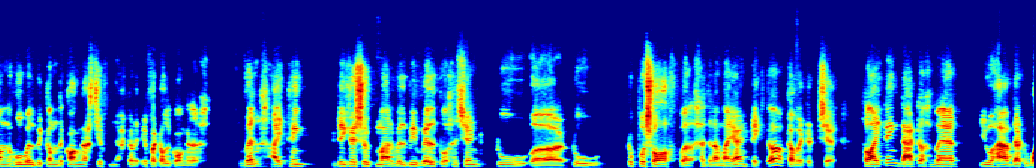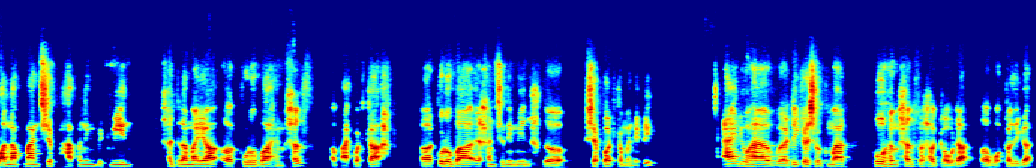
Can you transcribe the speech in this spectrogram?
on who will become the Congress chief minister, if at all Congress wins, I think DK Shivkumar will be well positioned to uh, to to push off uh, and take the coveted chair. So I think that is where you have that one-upmanship happening between Siddaramaiah, uh, Kuruba himself, a backward caste, Kuruba essentially means the shepherd community. And you have DK Shivkumar, who himself is a Gowda, a Vokkaliga.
